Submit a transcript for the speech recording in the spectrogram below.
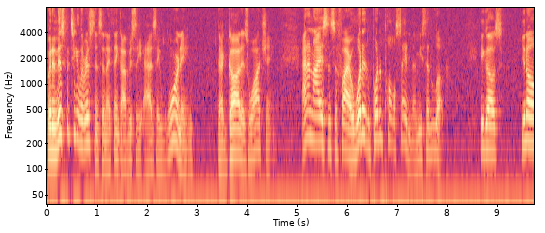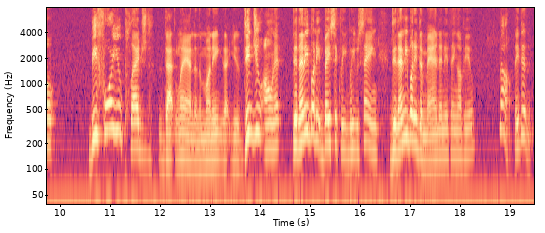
But in this particular instance, and I think obviously as a warning that God is watching, Ananias and Sapphira, what did what did Paul say to them? He said, "Look," he goes, "You know, before you pledged that land and the money that you did you own it? Did anybody basically he was saying did anybody demand anything of you? No they didn't.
